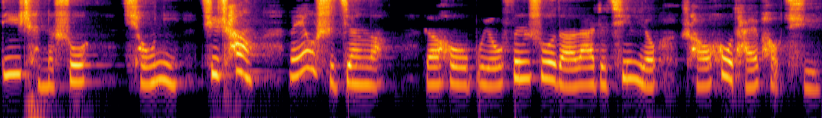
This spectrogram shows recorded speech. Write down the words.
低沉地说：“求你去唱，没有时间了。”然后不由分说地拉着清流朝后台跑去。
